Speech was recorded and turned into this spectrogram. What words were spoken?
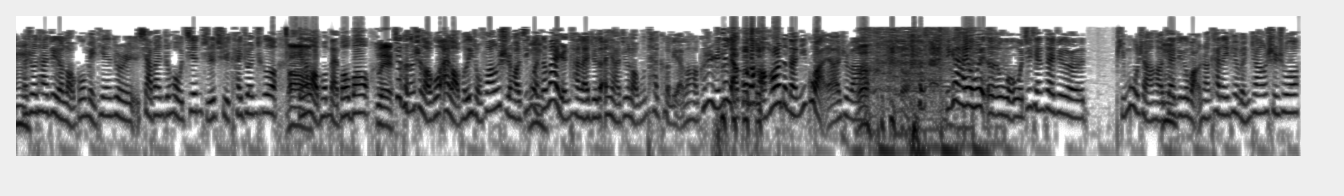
嗯她说她这个老公每天就是下班之后兼职去开专车，啊给她老婆买包包。对这可能是老公爱老婆的一种方式哈。尽管嗯在外人看来觉得，哎呀，这个老公太可怜了哈，可是人家俩过得好好的呢，你管呀是吧？啊 你看还有为呃，我我之前在这个屏幕上哈，嗯在这个网上看到一篇文章，是说。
